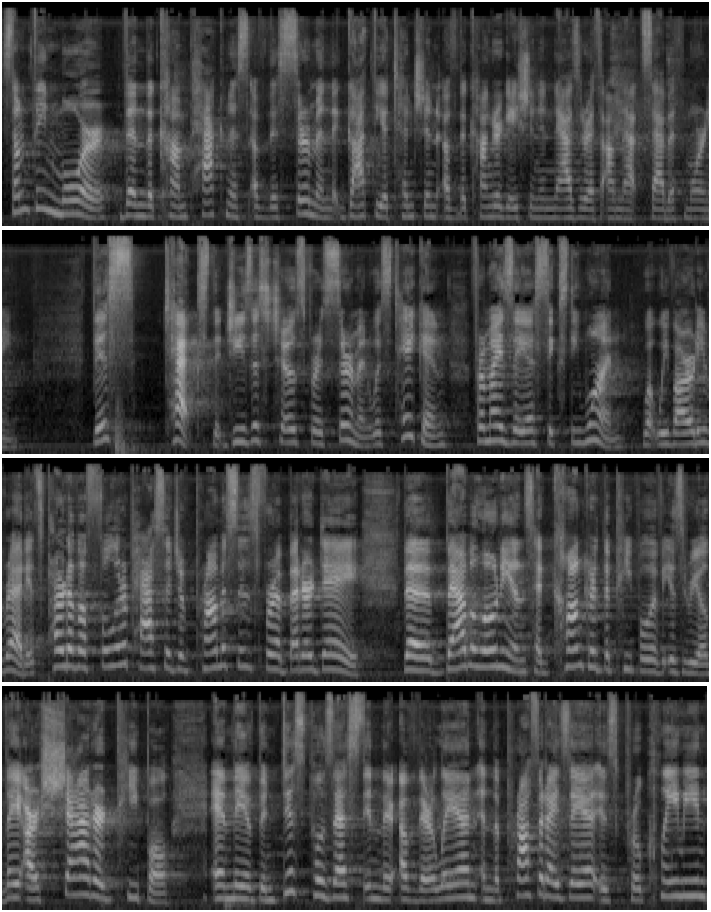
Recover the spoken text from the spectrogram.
something more than the compactness of this sermon that got the attention of the congregation in Nazareth on that Sabbath morning. This text that Jesus chose for his sermon was taken from Isaiah 61, what we've already read. It's part of a fuller passage of promises for a better day. The Babylonians had conquered the people of Israel. They are shattered people, and they have been dispossessed their, of their land. And the prophet Isaiah is proclaiming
